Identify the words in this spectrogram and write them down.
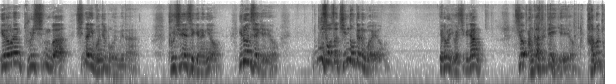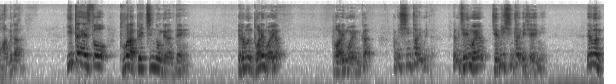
여러분은 불신과 신앙이 뭔지 모릅니다. 불신의 세계는요 이런 세계예요. 무서워서 진동되는 거예요. 여러분 이것이 그냥 지옥 안 갔을 때 얘기예요. 가면 더 합니다. 이 땅에서도 부활 앞에 진동되는데 여러분 부활이 뭐예요? 부활이 뭐입니까? 하면 심판입니다. 여러분 재림이 뭐예요? 재림이 심판입니다. 재림이. 여러분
